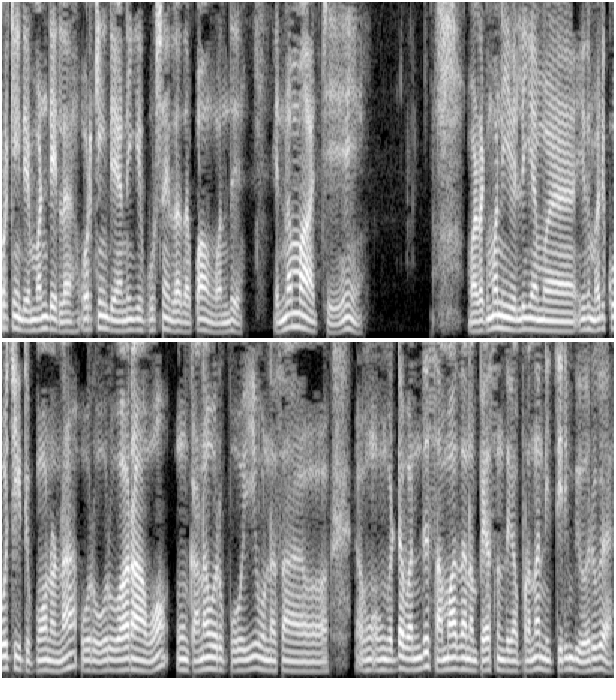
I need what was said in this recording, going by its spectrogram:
ஒர்க்கிங் டே மண்டேல ஒர்க்கிங் டே அன்னைக்கு புருஷன் இல்லாதப்போ அவங்க வந்து என்னம்மா ஆச்சு? வழக்கமாக நீ வெள்ளிக்கிழமை இது மாதிரி கோச்சிக்கிட்டு போனோன்னா ஒரு ஒரு வாரம் ஆகும். உன் கணவர் போய் உன்னை ச உ- உங்ககிட்ட வந்து சமாதானம் பேசுனதுக்கு அப்புறம் தான் நீ திரும்பி வருவ.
